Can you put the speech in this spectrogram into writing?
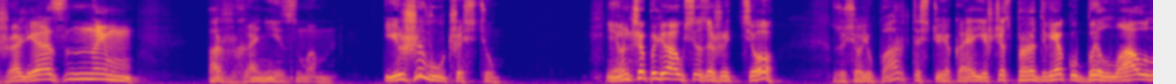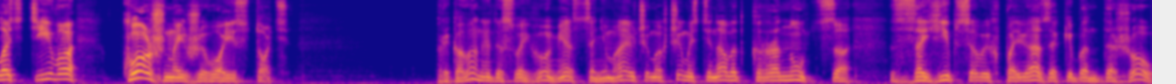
жалезным, арганізмам і жывучасцю. І ён чапляўся за жыццё з усёю партасцю, якая яшчэ спрадвеку была ўласціва кожнай жывой істоце. Прыкаваны да свайго месца, не маючы магчымасці нават крануцца з-за гіпсавых павязак і бандажоў,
